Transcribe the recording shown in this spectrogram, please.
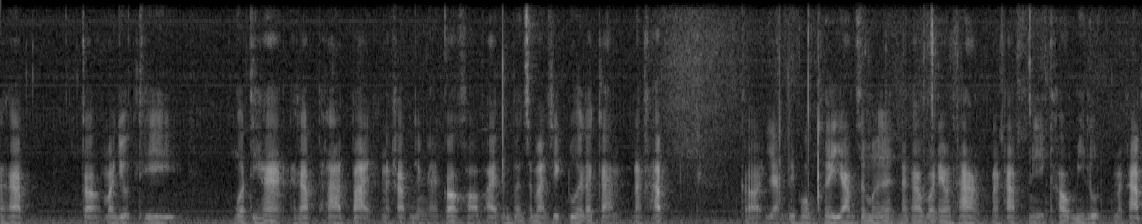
นะครับ ก็มาหยุดที่งวดที่ 5 นะครับ พลาดไปนะครับยังไงก็ขออภัยเพื่อนๆสมาชิกด้วยแล้วกันนะครับ ก็อย่างที่ผมเคยย้ำเสมอนะครับ ว่าแนวทางนะครับมีเข้ามีหลุดนะครับ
